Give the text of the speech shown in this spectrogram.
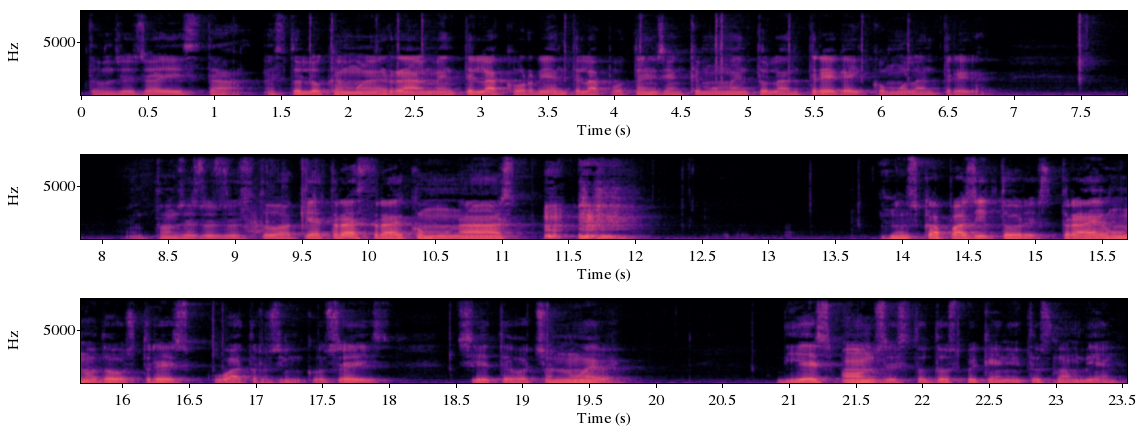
Entonces ahí está. Esto es lo que mueve realmente la corriente, la potencia, en qué momento la entrega y cómo la entrega. Entonces eso es todo. Aquí atrás trae como unas unos capacitores. Trae 1, 2, 3, 4, 5, 6, 7, 8, 9, 10, 11, estos dos pequeñitos también.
